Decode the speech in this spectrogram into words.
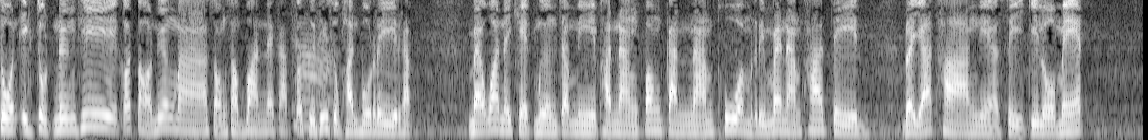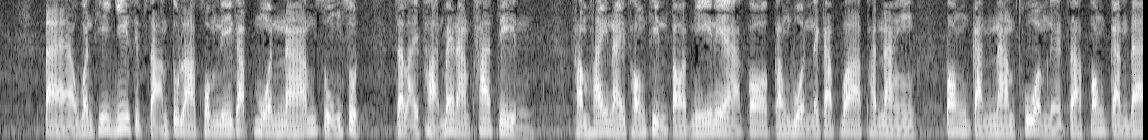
ส่วนอีกจุดหนึ่งที่ก็ต่อเนื่องมา2อสวันนะครับ ก็คือที่สุพรรณบุรีครับ แม้ว่าในเขตเมืองจะมีพนังป้องกันน้ำท่วม ริมแม่น้ำท่าจีน ระยะทางเนี่ย4กิโลเมตร แต่วันที่ 23 ตุลาคมนี้ครับมวลน้ำสูงสุดจะไหลผ่านแม่น้ำท่าจีนทำให้ในท้องถิ่นตอนนี้เนี่ยก็กังวลนะครับว่าพนังป้องกันน้ำท่วมเนี่ยจะป้องกันได้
